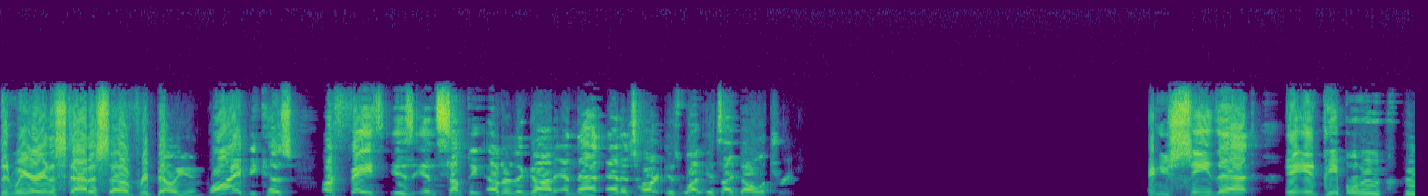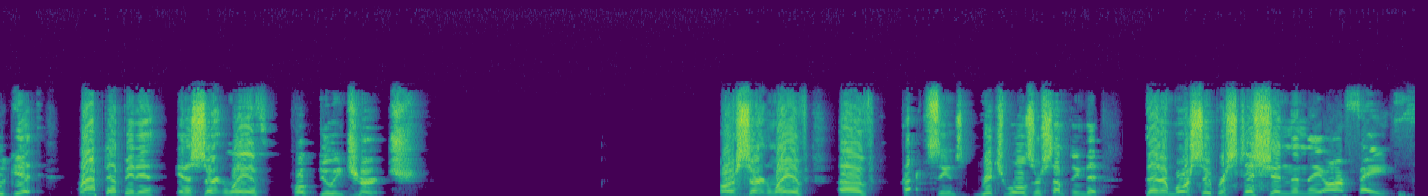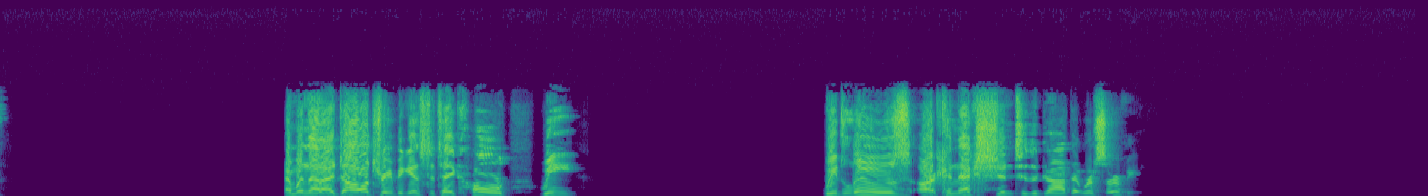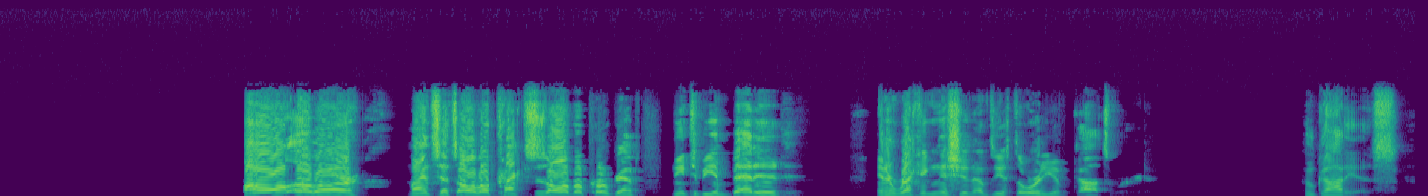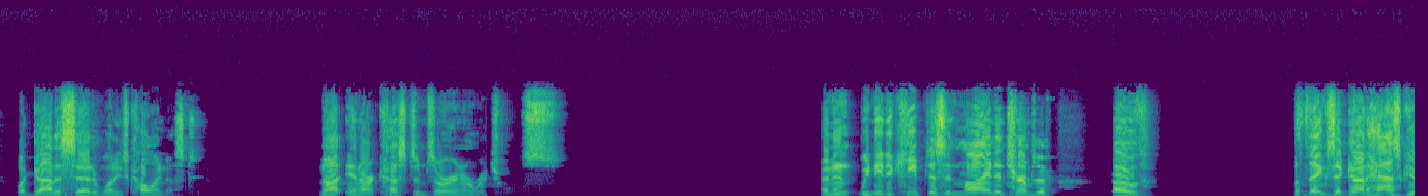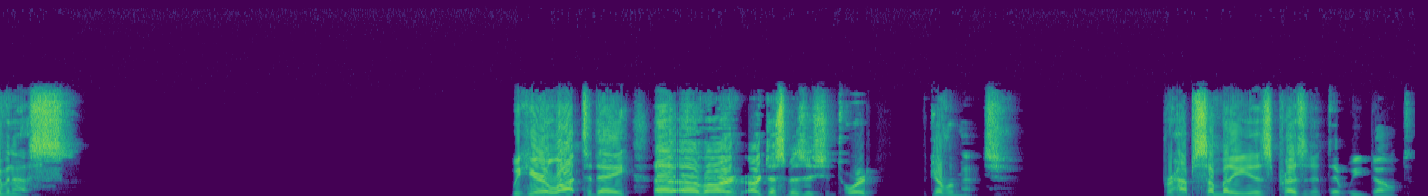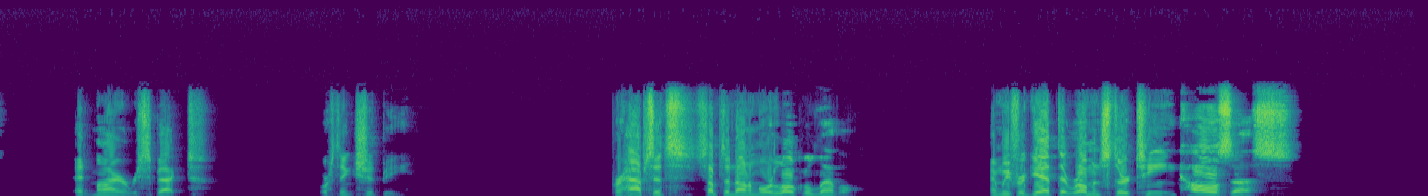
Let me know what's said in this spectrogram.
then we are in a status of rebellion. Why? Because our faith is in something other than God, and that at its heart is what? It's idolatry. And you see that in people who, who get wrapped up in a, in a certain way of, quote, doing church. Or a certain way of, of practicing rituals or something that, that are more superstition than they are faith. And when that idolatry begins to take hold, we we lose our connection to the God that we're serving. all of our mindsets, all of our practices, all of our programs need to be embedded in a recognition of the authority of God's word, who God is, what God has said, and what He's calling us to, not in our customs or in our rituals. And then we need to keep this in mind in terms of, of the things that God has given us. we hear a lot today uh, of our, our disposition toward the government. Perhaps somebody is president that we don't admire, respect, or think should be. Perhaps it's something on a more local level. And we forget that Romans 13 calls us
